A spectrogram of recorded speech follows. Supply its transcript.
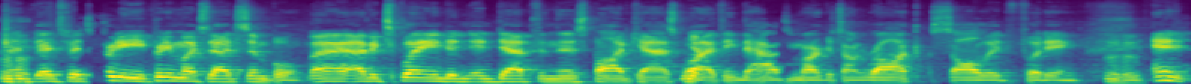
Mm-hmm. It's, it's pretty pretty much that simple. I, have explained in, in depth in this podcast why I think the housing market's on rock solid footing, mm-hmm. and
